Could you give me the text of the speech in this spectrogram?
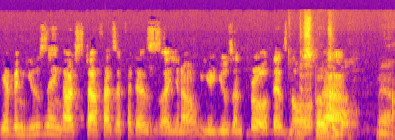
we have been using our stuff as if it is, uh, you know, you use and throw. There's no disposable. Uh, yeah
